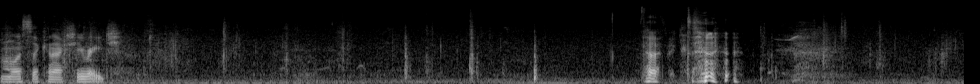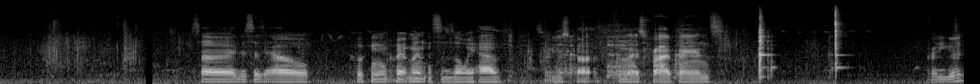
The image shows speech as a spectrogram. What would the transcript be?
Melissa can actually reach. Perfect. so this is our cooking equipment. This is all we have. So we just got one of those fry pans. Pretty good.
